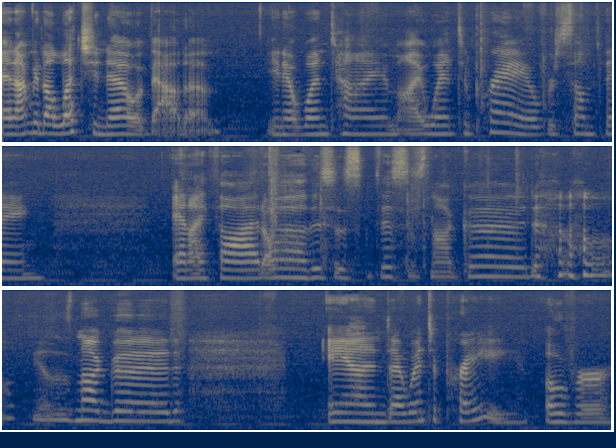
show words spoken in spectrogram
and I'm going to let you know about them. You know, one time I went to pray over something and I thought, oh, this is, this is not good. yeah, this is not good. And I went to pray over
